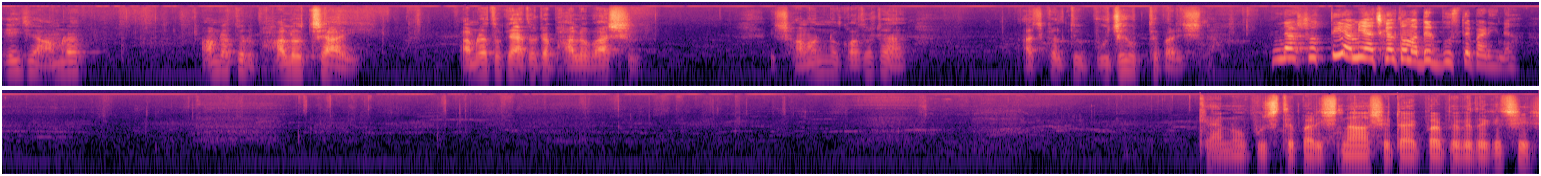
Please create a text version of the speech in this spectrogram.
এই যে আমরা আমরা তোর ভালো চাই আমরা তোকে এতটা ভালোবাসি এই সামান্য কথাটা আজকাল তুই বুঝে উঠতে পারিস না। না, সত্যি আমি আজকাল তোমাদের বুঝতে পারি না। কেন বুঝতে পারিস না সেটা একবার ভেবে দেখেছিস?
